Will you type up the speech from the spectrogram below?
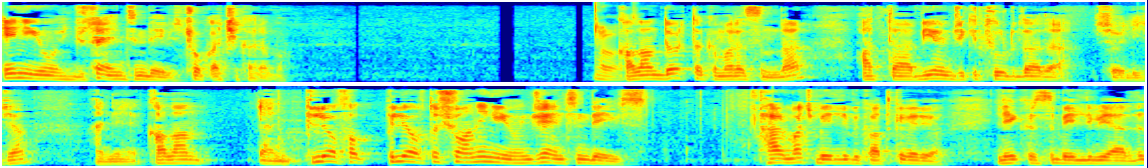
en iyi oyuncusu Anthony Davis. Çok açık ara bu. Evet. Kalan 4 takım arasında hatta bir önceki turda da söyleyeceğim. Hani kalan yani playoff'a, playoff'ta şu an en iyi oyuncu Anthony Davis. Her maç belli bir katkı veriyor. Lakers'ı belli bir yerde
